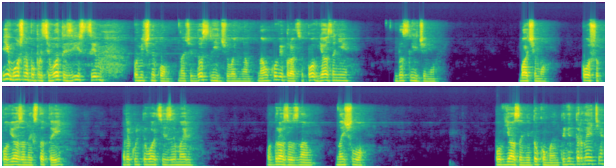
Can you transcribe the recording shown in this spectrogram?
І можна попрацювати зі з цим помічником. Значить, досліджування, наукові праці, пов'язані дослідження. Бачимо пошук пов'язаних статей рекультивації земель. Одразу з нам знайшло пов'язані документи в інтернеті.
